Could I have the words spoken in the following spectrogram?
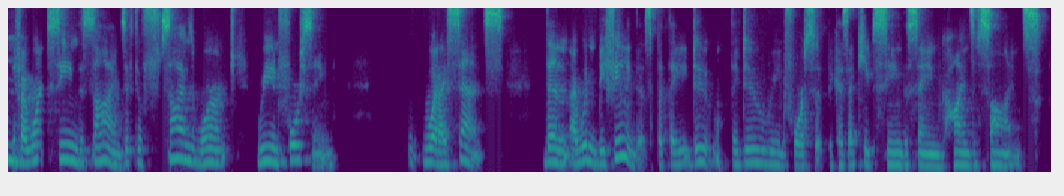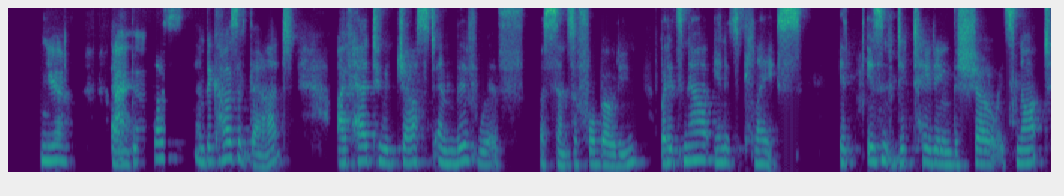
Mm-hmm. If I weren't seeing the signs, if the signs weren't reinforcing what I sense, then I wouldn't be feeling this, but they do. They do reinforce it because I keep seeing the same kinds of signs. Yeah. And I, because and because of that, I've had to adjust and live with a sense of foreboding, but it's now in its place. It isn't dictating the show. It's not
